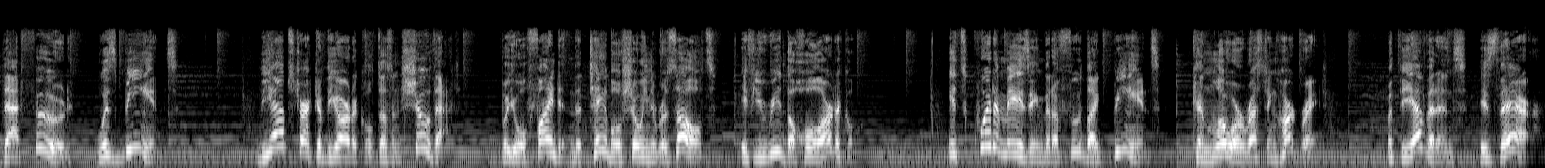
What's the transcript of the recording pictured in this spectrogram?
That food was beans. The abstract of the article doesn't show that, but you will find it in the table showing the results if you read the whole article. It's quite amazing that a food like beans can lower resting heart rate, but the evidence is there.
